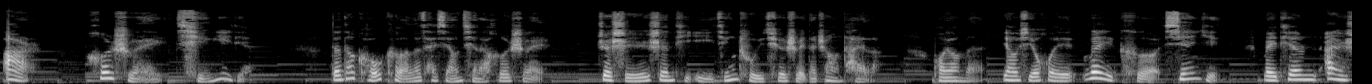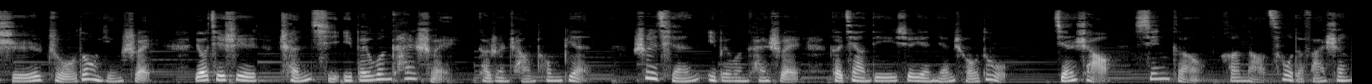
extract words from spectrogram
二，喝水勤一点，等到口渴了才想起来喝水，这时身体已经处于缺水的状态了。朋友们要学会未渴先饮，每天按时主动饮水，尤其是晨起一杯温开水。可润肠通便，睡前一杯温开水可降低血液粘稠度，减少心梗和脑卒的发生。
